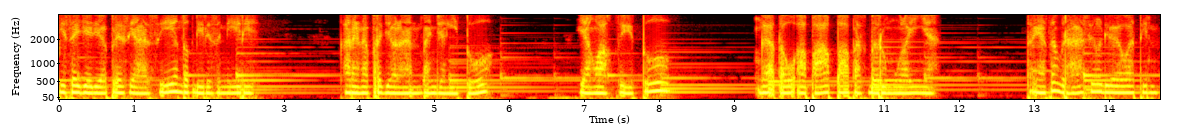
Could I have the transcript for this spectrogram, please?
Bisa jadi apresiasi untuk diri sendiri. Karena perjalanan panjang itu, yang waktu itu Gak tahu apa-apa pas baru mulainya. Ternyata berhasil dilewatin.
